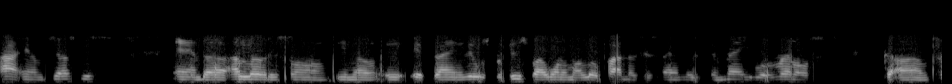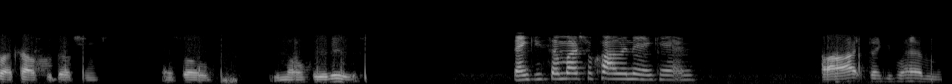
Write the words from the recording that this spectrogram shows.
I Am Justice. And uh I love this song. You know, it, it bangs. It was produced by one of my little partners. His name is Emmanuel Reynolds, um, Trackhouse Productions. And so, you know, here it is. Thank you so much for calling in, Canton. All right, thank you for having me.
